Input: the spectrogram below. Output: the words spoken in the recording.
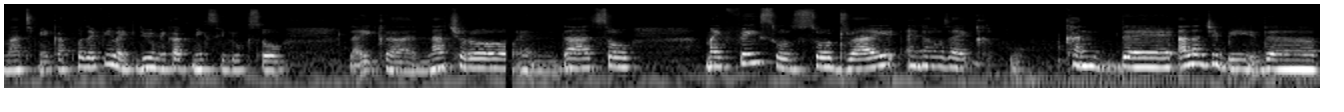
matte makeup because i feel like dewy makeup makes you look so like uh, natural and that. So my face was so dry and i was like can the allergy be the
